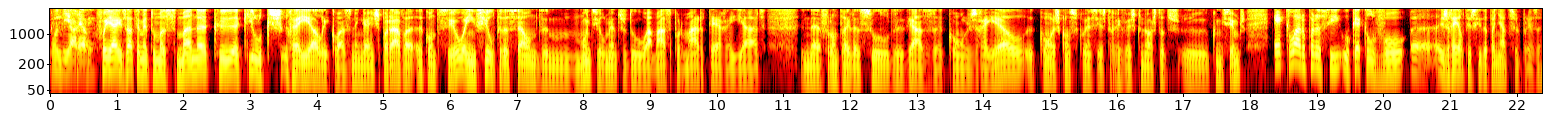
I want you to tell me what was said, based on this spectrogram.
Bom dia, Aurélio. Foi há exatamente uma semana que aquilo que Israel e quase ninguém esperava aconteceu, a infiltração de muitos elementos do Hamas por mar, terra e ar na fronteira sul de Gaza com Israel, com as consequências terríveis que nós todos uh, conhecemos. É claro para si o que é que levou a Israel ter sido apanhado de surpresa?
